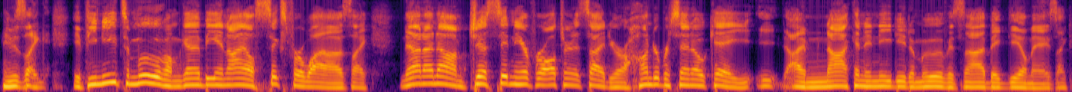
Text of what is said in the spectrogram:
He was like, if you need to move, I'm going to be in aisle six for a while. I was like, no, no, no. I'm just sitting here for alternate side. You're 100% okay. I'm not going to need you to move. It's not a big deal, man. He's like,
